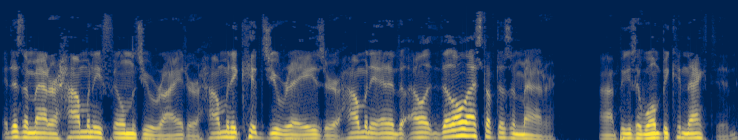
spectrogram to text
it doesn't matter how many films you write or how many kids you raise or how many all that stuff doesn't matter uh, because it won't be connected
